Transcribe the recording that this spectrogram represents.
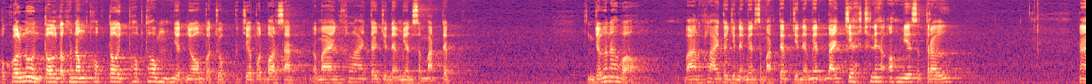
បុគ្គលនោះអន្តលទៅក្នុងភពតូចភពធំញាតិញោមបច្ចុប្បន្នជាពុទ្ធបរិស័ទតម្លែងคล้ายទៅជាអ្នកមានសម្បត្តិទេពអញ្ចឹងណាបងបានคล้ายទៅជាអ្នកមានសមត្ថភាពជាអ្នកមានដៃជះឈ្នះអស់មានសត្រូវណា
